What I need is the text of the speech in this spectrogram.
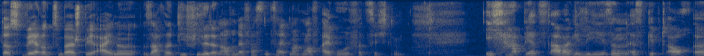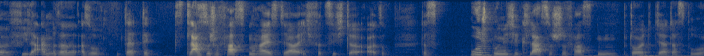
das wäre zum Beispiel eine Sache, die viele dann auch in der Fastenzeit machen, auf Alkohol verzichten. Ich habe jetzt aber gelesen, es gibt auch äh, viele andere, also der, der, das klassische Fasten heißt ja, ich verzichte, also das ursprüngliche klassische Fasten bedeutet ja, dass du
